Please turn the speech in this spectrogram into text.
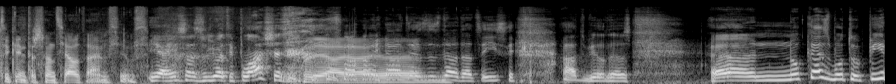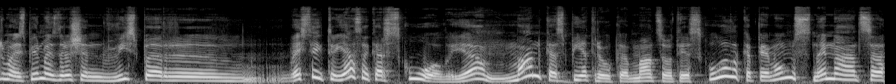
cik interesants jautājums jums. Jā, es esmu ļoti plašs. jā, jā, jā. Tas nav tāds īsi atbildējums. Uh, nu, kas būtu pirmais? Pirmais, droši vien, vispār, uh, es teiktu, jāsaka ar skolu. Jā. Man, kas pietrūka mācoties skolā, ka pie mums nenāca.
